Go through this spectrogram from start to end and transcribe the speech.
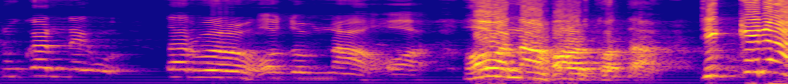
ঢুকান নেব তারপর হজম না হওয়া না হওয়ার কথা। ঠিক কিনা?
